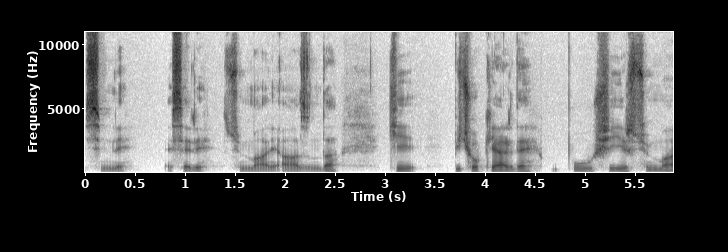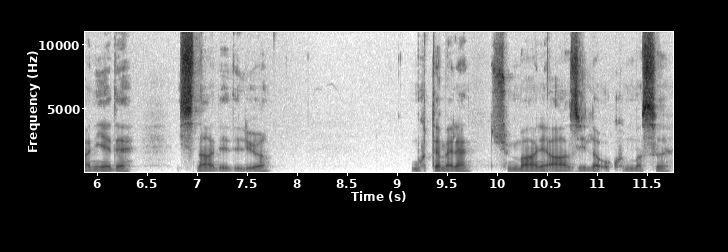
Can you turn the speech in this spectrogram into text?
isimli eseri Sümmani ağzında ki birçok yerde bu şiir Sümmani'ye de isnat ediliyor. Muhtemelen Sümmani ağzıyla okunması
